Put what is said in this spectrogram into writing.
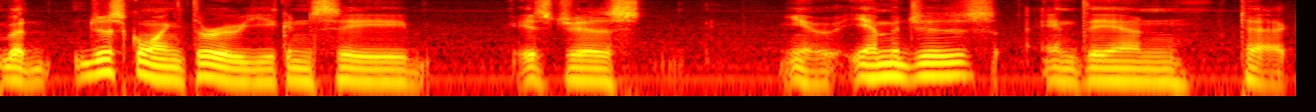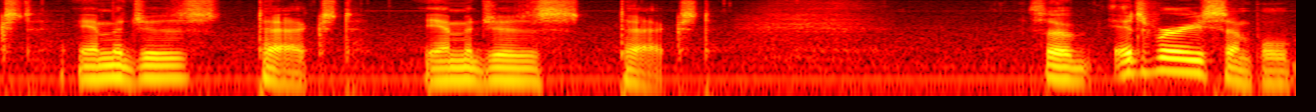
But just going through, you can see it's just you know, images and then text, images, text, images, text. So it's very simple.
